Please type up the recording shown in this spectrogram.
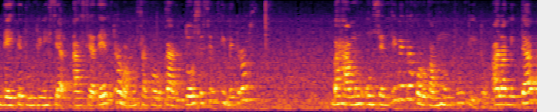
De este punto inicial hacia adentro vamos a colocar 12 centímetros. Bajamos un centímetro, colocamos un puntito. A la mitad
